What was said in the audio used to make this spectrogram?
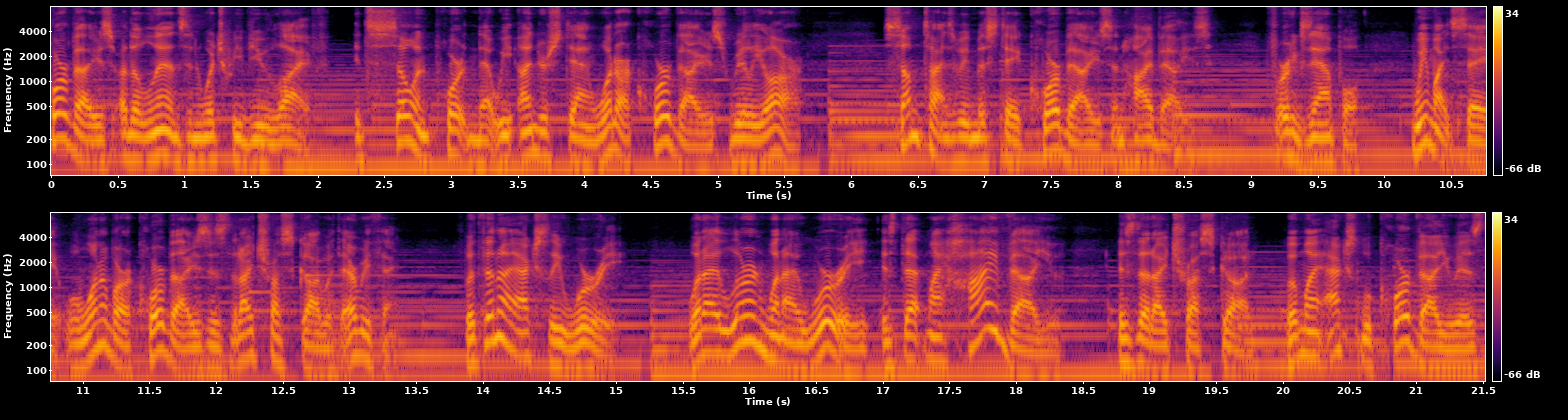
core values are the lens in which we view life. It's so important that we understand what our core values really are. Sometimes we mistake core values and high values. For example, we might say, well, one of our core values is that I trust God with everything. But then I actually worry. What I learn when I worry is that my high value is that I trust God, but my actual core value is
